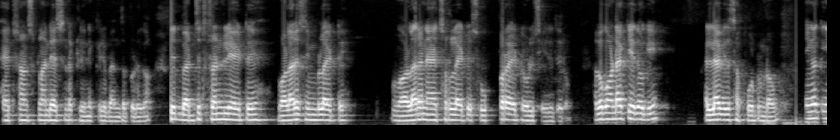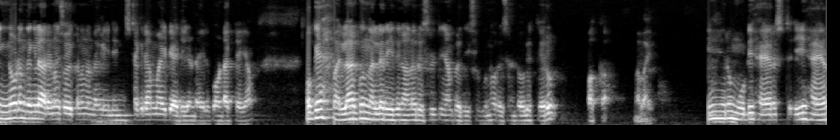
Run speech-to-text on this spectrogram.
ഹെയർ ട്രാൻസ്പ്ലാന്റേഷന്റെ ക്ലിനിക്കിൽ ബന്ധപ്പെടുക. ബഡ്ജറ്റ് ഫ്രണ്ട്ലി ആയിട്ട് വളരെ സിമ്പിളായിട്ട് വളരെ നാച്ചുറലായിട്ട് സൂപ്പറായിട്ട് അവൾ ചെയ്തു തരും. അപ്പോൾ കോൺടാക്ട് ചെയ്ത് നോക്കി എല്ലാവിധ സപ്പോർട്ടും ഉണ്ടാവും. നിങ്ങൾക്ക് ഇന്നോട് എന്തെങ്കിലും അറിയണം ചോദിക്കണമെന്നുണ്ടെങ്കിൽ ഇനി ഇൻസ്റ്റാഗ്രാം ആയിട്ട് ആഡ് ചെയ്യേണ്ട അതിൽ കോൺടാക്ട് ചെയ്യാം. ഓക്കെ എല്ലാവർക്കും നല്ല രീതിയിലാണ് റിസൾട്ട് ഞാൻ പ്രതീക്ഷിക്കുന്നു. റിസൾട്ട് അവർ തരും. പക്ക. ബൈ ഈ ഒരു മുടി ഹെയർ ഈ ഹെയർ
